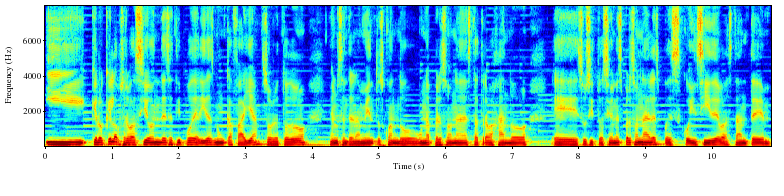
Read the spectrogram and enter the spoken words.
y creo que la observación de ese tipo de heridas nunca falla, sobre todo en los entrenamientos cuando una persona está trabajando eh, sus situaciones personales, pues coincide bastante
